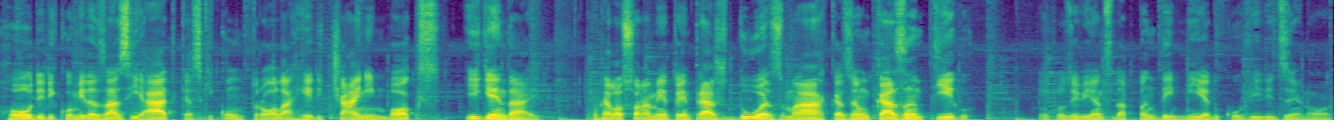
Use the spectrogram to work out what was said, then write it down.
hold de comidas asiáticas que controla a rede China Inbox e Gendai. O relacionamento entre as duas marcas é um caso antigo inclusive antes da pandemia do Covid-19.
